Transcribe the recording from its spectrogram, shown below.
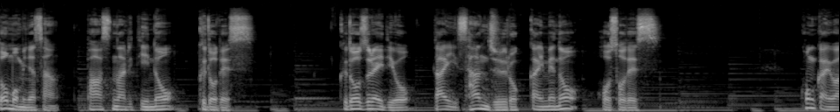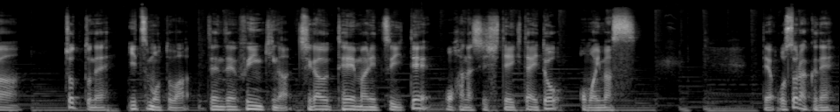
どうも皆さん、パーソナリティの工藤です。工藤ズレイディオ第36回目の放送です。今回はちょっとね、いつもとは全然雰囲気が違うテーマについてお話ししていきたいと思います。で、おそらくね、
